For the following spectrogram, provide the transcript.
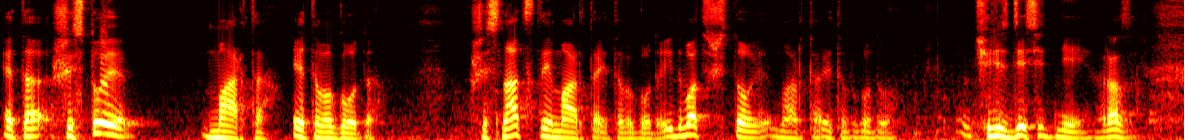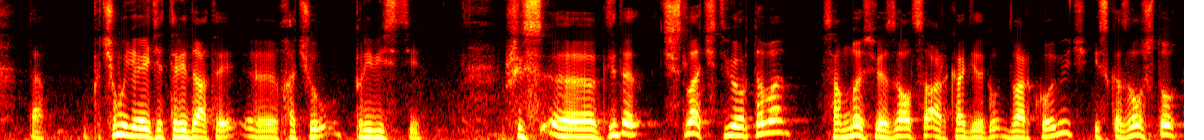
Это 6 марта этого года, 16 марта этого года и 26 марта этого года. Через 10 дней. Раз. Да. Почему я эти три даты э, хочу привести? Шест, э, где-то числа 4 со мной связался Аркадий Дворкович и сказал, что,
